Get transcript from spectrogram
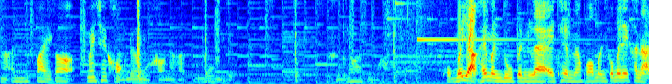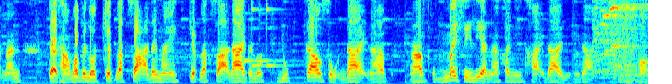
นะอันนี้ไฟก็ไม่ใช่ของเดิมของเขานะครับพวกนี้สุดยอดจริงว่ะผมไม่อยากให้มันดูเป็นแรไอเทมนะ เพราะมันก็ไม่ได้ขนาดนั้น แต่ถามว่าเป็นรถเก็บรักษาได้ไหม เก็บรักษาได้เป็นรถยุค 90 ได้นะครับนะครับผมไม่ซีเรียสนะคันนี้ขายได้หรือไม่ได้นะครับเพราะ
